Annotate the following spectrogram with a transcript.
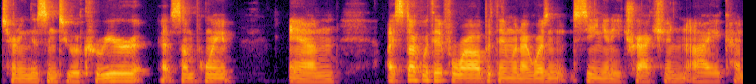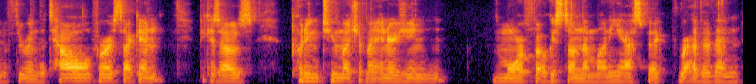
turning this into a career at some point. And I stuck with it for a while, but then when I wasn't seeing any traction, I kind of threw in the towel for a second because I was putting too much of my energy more focused on the money aspect rather than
